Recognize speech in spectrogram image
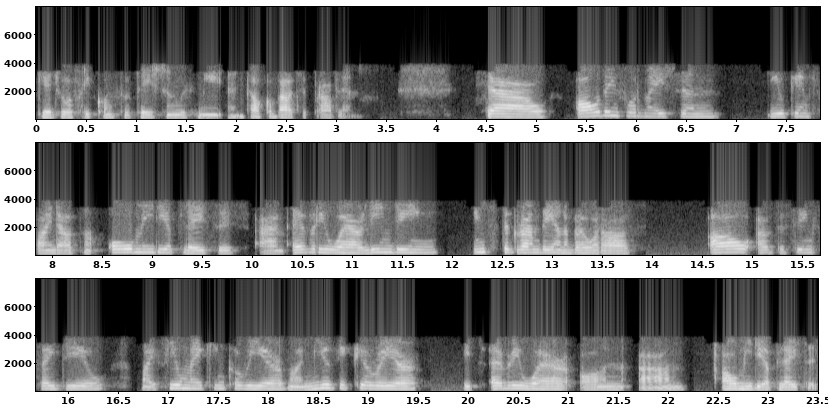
schedule a free consultation with me and talk about your problems. So all the information you can find out on all media places. I'm everywhere, LinkedIn, Instagram, Diana Bellerose, all of the things I do, my filmmaking career, my music career, it's everywhere on um, all media places.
